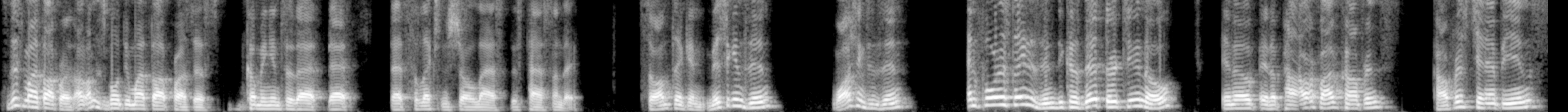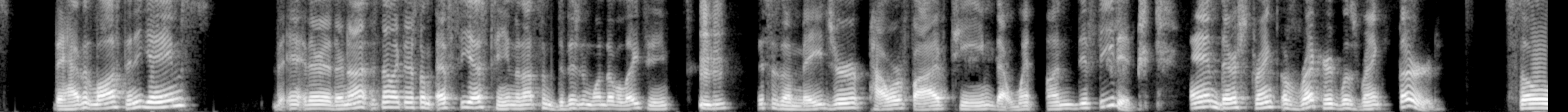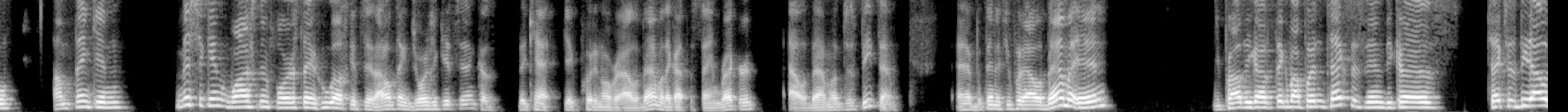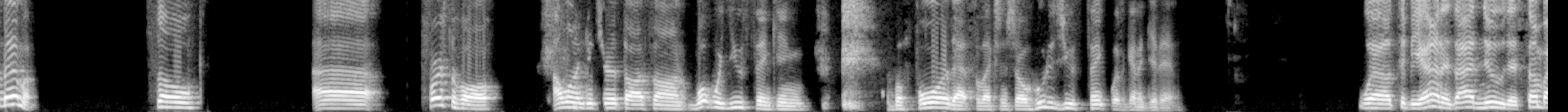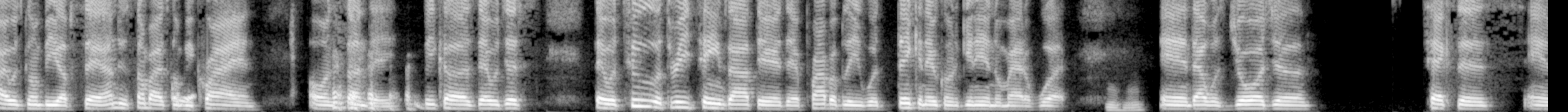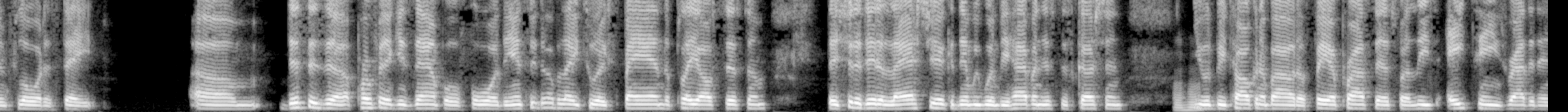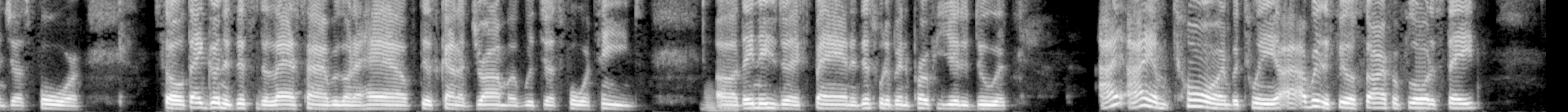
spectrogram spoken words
So this is my thought process. I'm just going through my thought process coming into that that that selection show last this past Sunday. So I'm thinking Michigan's in, Washington's in, and Florida State is in because they're 13 and 0 in a in a Power 5 conference, conference champions. They haven't lost any games. They're they're not it's not like they're some FCS team, they're not some Division 1 AA team. Mm-hmm. This is a major Power Five team that went undefeated, and their strength of record was ranked third. So I'm thinking Michigan, Washington, Florida State. Who else gets in? I don't think Georgia gets in because they can't get put in over Alabama. They got the same record. Alabama just beat them. And but then if you put Alabama in, you probably got to think about putting Texas in because Texas beat Alabama. So, uh, first of all, I want to get your thoughts on what were you thinking before that selection show? Who did you think was going to get in? Well, to be honest, I knew that somebody was going to be upset. I knew somebody was going to be crying on Sunday because there were just there were two or three teams out there that probably were thinking they were going to get in no matter what, mm-hmm. and that was Georgia, Texas, and Florida State. Um, this is a perfect example for the NCAA to expand the playoff system. They should have did it last year because then we wouldn't be having this discussion. Mm-hmm. You would be talking about a fair process for at least eight teams rather than just four. So thank goodness this is the last time we're going to have this kind of drama with just four teams. Mm-hmm. Uh, they needed to expand, and this would have been a perfect year to do it. I, I am torn between. I really feel sorry for Florida State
